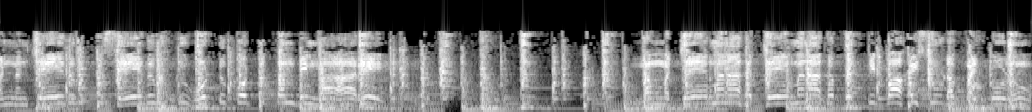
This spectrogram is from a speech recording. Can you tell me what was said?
அண்ணன் சேதுவுக்கு சேதுவுக்கு ஓட்டு போட்டு தம்பி மாறே நம்ம சேர்மனாக சேர்மனாக வெற்றி வாகை சூட வைக்கணும்.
